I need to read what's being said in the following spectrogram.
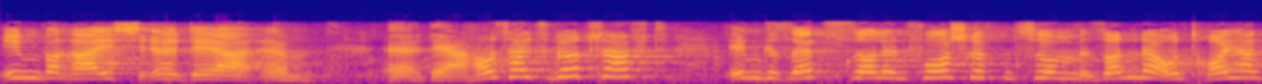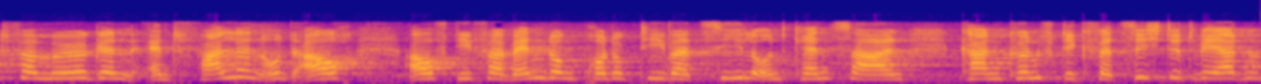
im Bereich äh, ähm, äh, der Haushaltswirtschaft. Im Gesetz sollen Vorschriften zum Sonder- und Treuhandvermögen entfallen, und auch auf die Verwendung produktiver Ziele und Kennzahlen kann künftig verzichtet werden.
